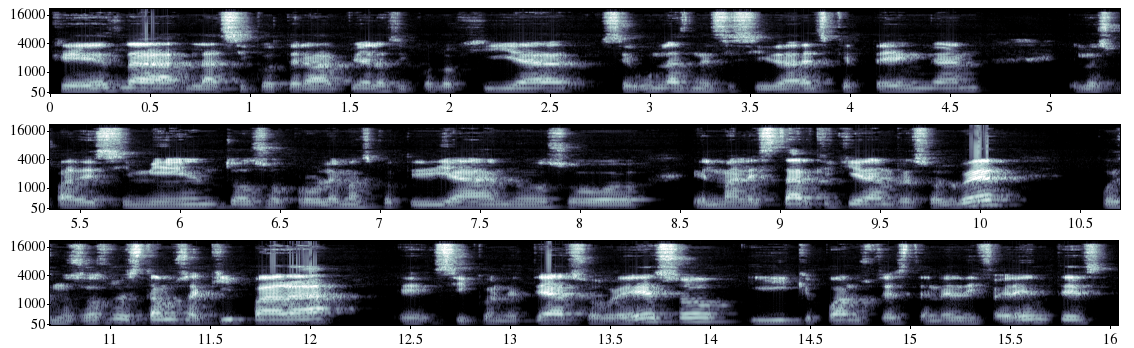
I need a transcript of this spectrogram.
que es la psicoterapia, la psicología, según las necesidades que tengan, los padecimientos o problemas cotidianos o el malestar que quieran resolver, pues nosotros estamos aquí para eh, psiconetear sobre eso y que puedan ustedes tener diferentes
